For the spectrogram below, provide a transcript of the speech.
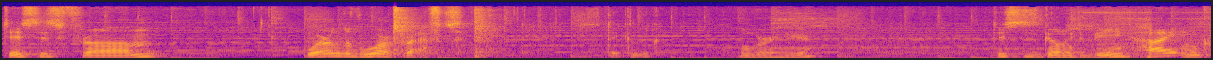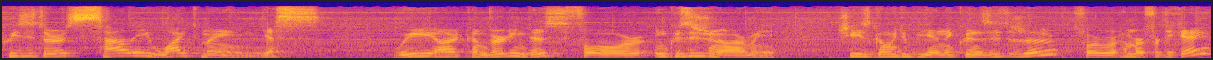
This is from World of Warcraft. Let's take a look over here. This is going to be High Inquisitor Sally Whitemane. Yes, we are converting this for Inquisition Army. She is going to be an Inquisitor for Warhammer 40k,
